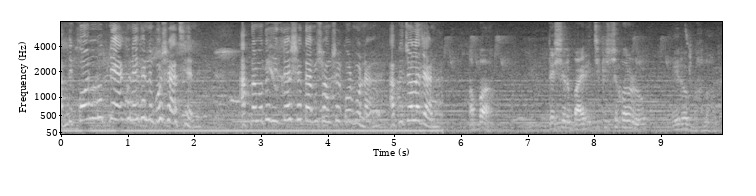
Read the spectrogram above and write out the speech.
আপনি কোন মুখ এখন এখানে বসে আছেন? আপনার মতো হিজড়ার সাথে আমি সংসার করব না। আপনি চলে যান। আব্বা দেশের বাইরে চিকিৎসা করালো এই রোগ ভালো হবে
